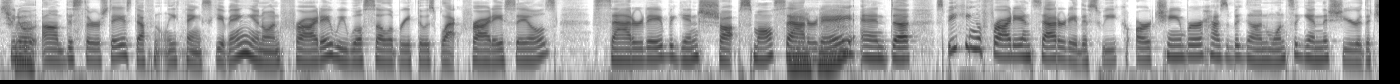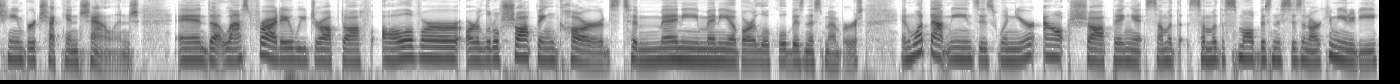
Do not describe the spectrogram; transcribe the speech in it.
Sure. You know, um, this Thursday is definitely Thanksgiving, and on Friday we will celebrate those Black Friday sales. Saturday begins Shop Small Saturday. Mm-hmm. And uh, speaking of Friday and Saturday this week, our chamber has begun once again this year the Chamber Check In Challenge. And uh, last Friday, we dropped off all of our, our little shopping cards to many, many of our local business members. And what that means is when you're out shopping at some of the, some of the small businesses in our community,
